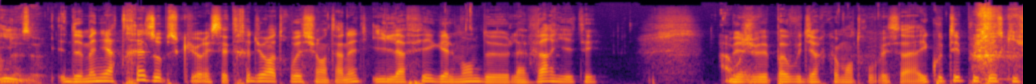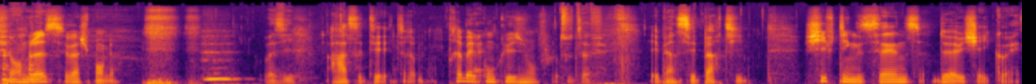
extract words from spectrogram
il- de manière très obscure et c'est très dur à trouver sur internet, il a fait également de la variété. Ah mais ouais. je vais pas vous dire comment trouver ça. Écoutez plutôt ce qu'il fait en jazz, c'est vachement bien. Vas-y. Ah, c'était très, très belle conclusion, Flo. Tout à fait. Et bien c'est parti. Shifting Sands de Avishai Cohen.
